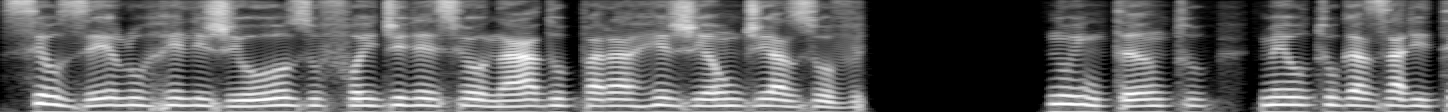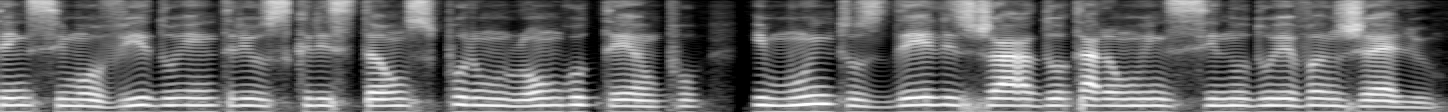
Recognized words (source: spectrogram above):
Seu zelo religioso foi direcionado para a região de Azov. No entanto, Meltugazari tem se movido entre os cristãos por um longo tempo, e muitos deles já adotaram o ensino do Evangelho.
